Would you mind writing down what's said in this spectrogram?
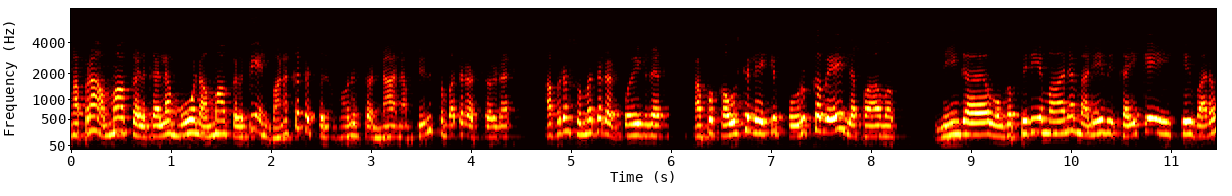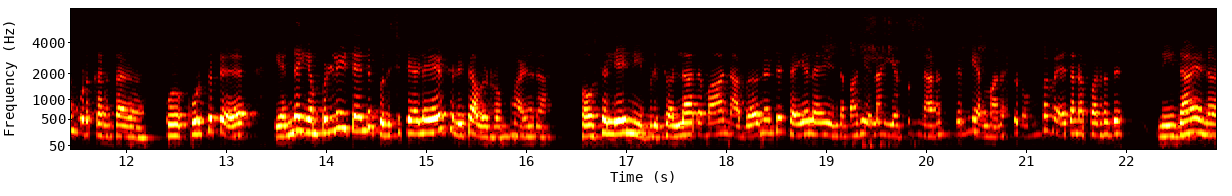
அப்புறம் அம்மாக்களுக்கு எல்லாம் மூணு அம்மாக்களுக்கு என் வணக்கத்தை சொல்லுங்கன்னு சொன்னான் அப்படின்னு சுமதரர் சொல்றார். அப்புறம் சுமதரர் போயிடுறார். அப்போ கௌசல்யக்கு பொறுக்கவே இல்லை பாவம். நீங்க உங்க பிரியமான மனைவி கைகேயிக்கு வரம் கொடுக்கறத கொடுத்துட்டு என்ன என் பிள்ளைகிட்டேருந்து பிரிச்சுட்டேளே சொல்லிட்டு அவள் ரொம்ப அழறா. கௌசல்யே நீ இப்படி சொல்லாதமா நான் வேணும்ட்டு செய்யலை இந்த மாதிரி எல்லாம் எப்படி நடந்ததுன்னு என் மனசு ரொம்ப வேதனைப்படுறது. நீ தான் என்னை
